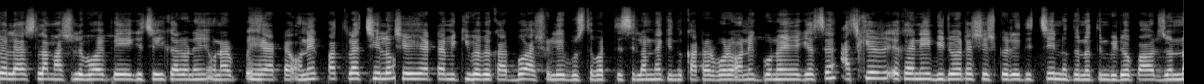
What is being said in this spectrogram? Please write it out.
চলে আসলাম, আসলে ভয় পেয়ে গেছে এই কারণে ওনার হেয়ারটা অনেক পাতলা ছিল, সেই হেয়ারটা আমি কীভাবে কাটবো আসলে বুঝতে পারতেছিলাম না, কিন্তু কাটার পরে অনেক গুণ হয়ে গেছে। আজকের এখানে ভিডিওটা শেষ করে দিচ্ছি, নতুন নতুন ভিডিও পাওয়ার জন্য।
